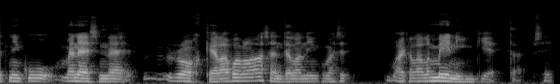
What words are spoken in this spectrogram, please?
että niin kuin menee sinne rohkealla voimalla asenteella, niin kuin mä sitten aika lailla meninkin. Että se,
